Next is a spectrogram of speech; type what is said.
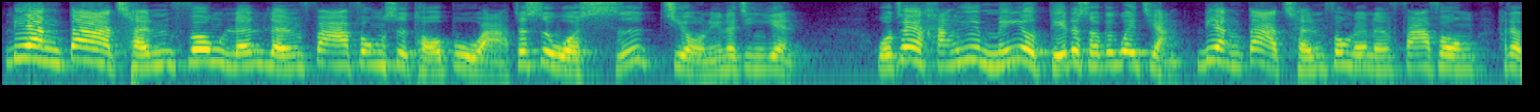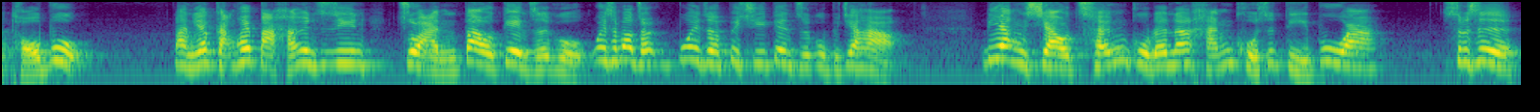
量大成风，人人发疯是头部啊！这是我十九年的经验。我在航运没有跌的时候跟各位讲，量大成风，人人发疯，它叫头部。那你要赶快把航运资金转到电子股，为什么转？为什么必须电子股比较好？量小成股的人喊苦是底部啊，是不是？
